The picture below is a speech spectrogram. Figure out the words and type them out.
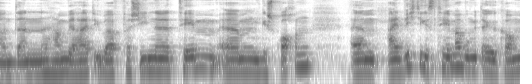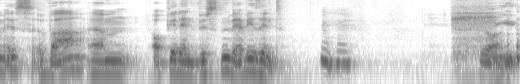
Und, dann haben wir halt über verschiedene Themen ähm, gesprochen. Ähm, ein wichtiges Thema, womit er gekommen ist, war, ähm, ob wir denn wüssten, wer wir sind. Ja.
